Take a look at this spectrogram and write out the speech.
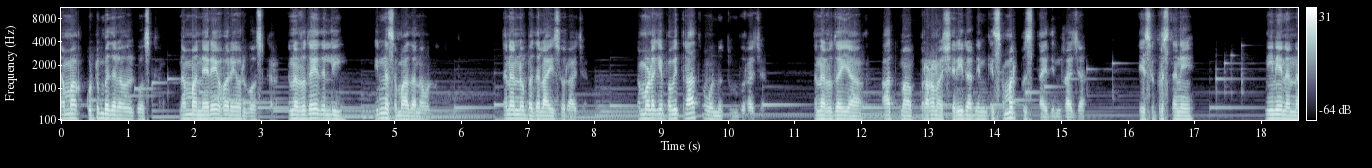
ನಮ್ಮ ಕುಟುಂಬದವರಿಗೋಸ್ಕರ, ನಮ್ಮ ನೆರೆಹೊರೆಯವರಿಗೋಸ್ಕರ ನನ್ನ ಹೃದಯದಲ್ಲಿ ನಿನ್ನ ಸಮಾಧಾನವನ್ನು ನನ್ನನ್ನು ಬದಲಾಯಿಸು ರಾಜ. ನಮ್ಮೊಳಗೆ ಪವಿತ್ರಾತ್ಮವನ್ನು ತುಂಬು ರಾಜ. ನನ್ನ ಹೃದಯ, ಆತ್ಮ, ಪ್ರಾಣ, ಶರೀರ ನಿನಗೆ ಸಮರ್ಪಿಸ್ತಾ ಇದ್ದೀನಿ ರಾಜ. ಯೇಸು ನೀನೇ ನನ್ನ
